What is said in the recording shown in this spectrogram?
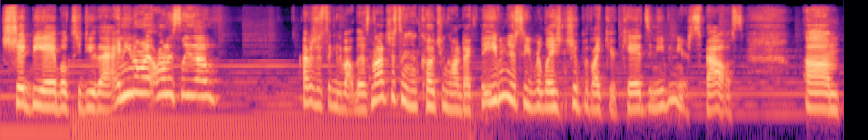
should be able to do that. And you know what? Honestly, though, I was just thinking about this, not just in a coaching context, but even just a relationship with like your kids and even your spouse. Um,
